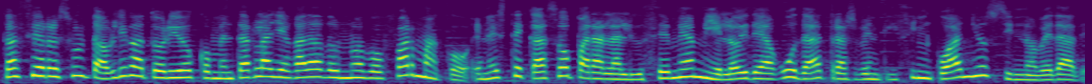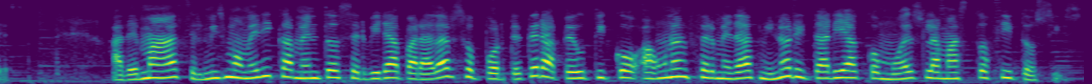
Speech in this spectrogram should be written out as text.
casi resulta obligatorio comentar la llegada de un nuevo fármaco, en este caso para la leucemia mieloide aguda tras 25 años sin novedades. Además, el mismo medicamento servirá para dar soporte terapéutico a una enfermedad minoritaria como es la mastocitosis.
